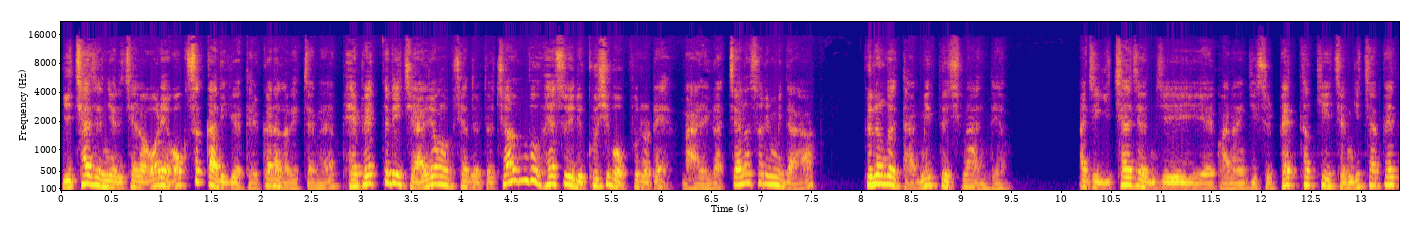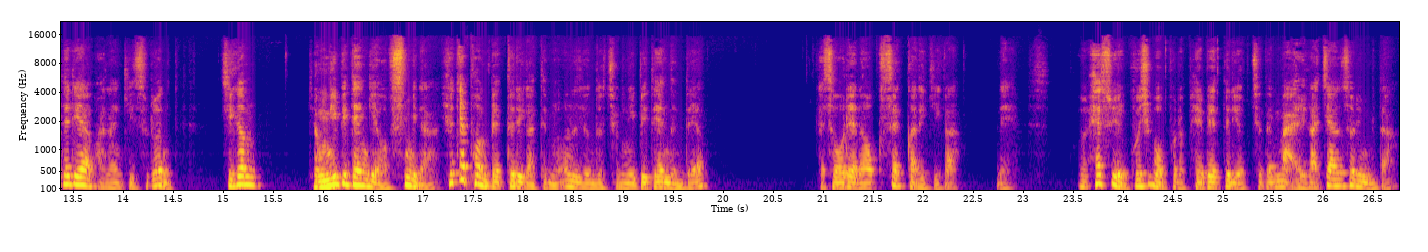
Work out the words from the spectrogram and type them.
2차 전지는 제가 올해 옥석 가리기가 될 거라 그랬잖아요. 폐배터리 재활용 업체들도 전부 회수율이 95%래. 말 같지 않은 소리입니다. 그런 걸 다 믿으시면 안 돼요. 아직 2차 전지에 관한 기술, 배- 특히 전기차 배터리에 관한 기술은 지금 정립이 된 게 없습니다. 휴대폰 배터리 같으면 어느 정도 정립이 됐는데요. 그래서 올해는 옥색 가리기가 네. 회수율 95% 폐배터리 업체들 말 같지 않은 소리입니다.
